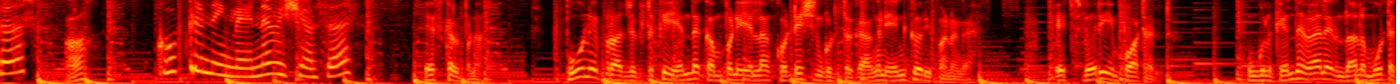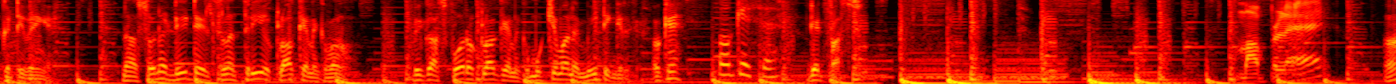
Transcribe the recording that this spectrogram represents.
சார்? ஆ? கூப்பிட்டுருந்தீங்களே என்ன விஷயம் சார்? எஸ் கல்பனா. பூனே ப்ராஜெக்ட்டுக்கு எந்த கம்பெனி எல்லாம் கொட்டேஷன் கொடுத்துருக்காங்கன்னு என்கொயரி பண்ணுங்க. இட்ஸ் வெரி இம்பார்ட்டன்ட் உங்களுக்கு எந்த வேலை இருந்தாலும் மூட்டை கட்டி வைங்க. நான் சொன்ன டீடைல்ஸ் எல்லாம் த்ரீ ஓ கிளாக் எனக்கு வேணும் பிகாஸ் ஃபோர் ஓ கிளாக் எனக்கு முக்கியமான மீட்டிங் இருக்கு okay okay sir. Get fast மாப்பிள்ள? ஆ?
